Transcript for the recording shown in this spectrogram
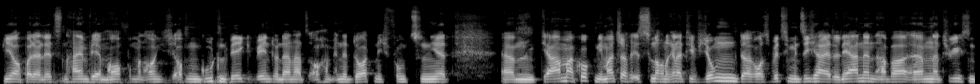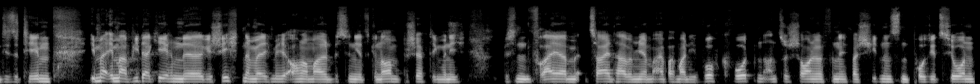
wie auch bei der letzten Heim-WM auch, wo man auch nicht auf einem guten Weg gewinnt und dann hat es auch am Ende dort nicht funktioniert. Ähm, ja, mal gucken. Die Mannschaft ist noch relativ jung, daraus wird sie mit Sicherheit lernen, aber ähm, natürlich sind diese Themen immer, immer wiederkehrende Geschichten. Dann werde ich mich auch noch mal ein bisschen jetzt genau mit beschäftigen, wenn ich ein bisschen freier Zeit habe, mir einfach mal die Wurfquoten anzuschauen von den verschiedensten Positionen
